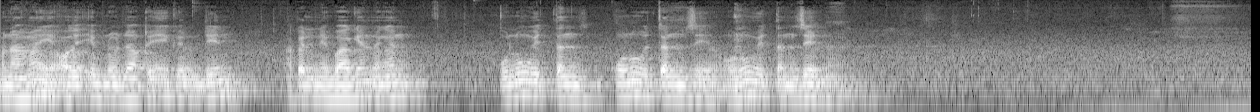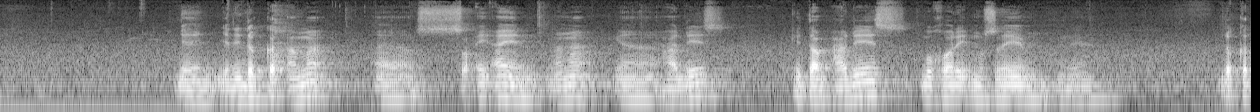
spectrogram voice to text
Menamai oleh ibnu daqiqil din akan ini bagian dengan uluwi tan uluwi tanzil uluwi tanzil ya, jadi dekat sama uh, sahihain nama ya, hadis kitab hadis Bukhari Muslim ya. dekat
